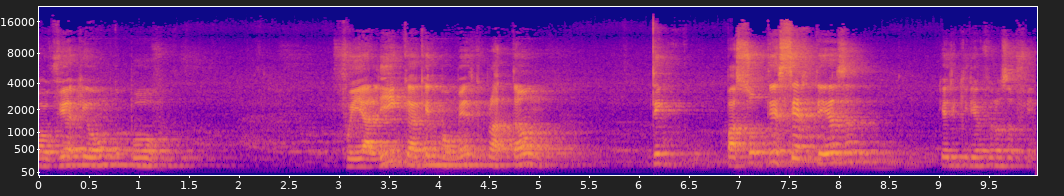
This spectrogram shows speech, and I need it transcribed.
ouvir aquele homem do povo. Foi ali, que aquele momento que Platão tem, passou a ter certeza que ele queria filosofia.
